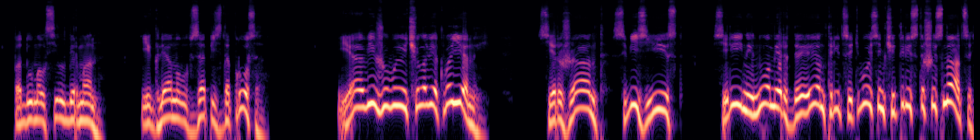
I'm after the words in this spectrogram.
— подумал Силберман и глянул в запись допроса. «Я вижу, вы человек военный. Сержант, связист, серийный номер ДН-38416.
